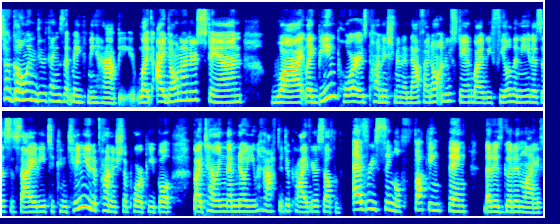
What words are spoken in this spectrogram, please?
to go and do things that make me happy. Like I don't understand why like being poor is punishment enough. I don't understand why we feel the need as a society to continue to punish the poor people by telling them no you have to deprive yourself of every single fucking thing that is good in life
